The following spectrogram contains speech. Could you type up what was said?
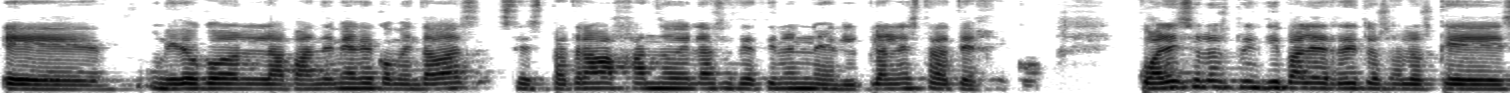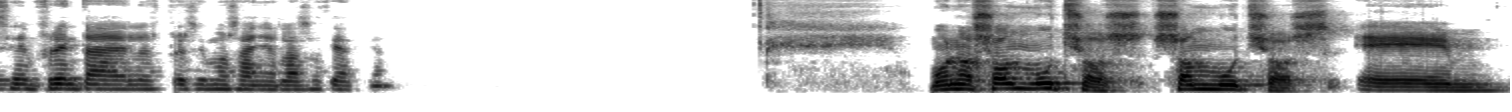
eh, unido con la pandemia que comentabas, se está trabajando en la asociación en el plan estratégico. ¿Cuáles son los principales retos a los que se enfrenta en los próximos años la asociación? Bueno, son muchos, son muchos. Eh,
